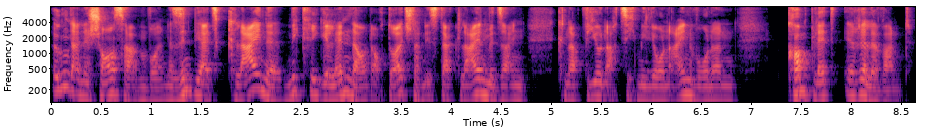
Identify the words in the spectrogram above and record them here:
irgendeine Chance haben wollen, dann sind wir als kleine, mickrige Länder und auch Deutschland ist da klein mit seinen knapp 84 Millionen Einwohnern komplett irrelevant.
